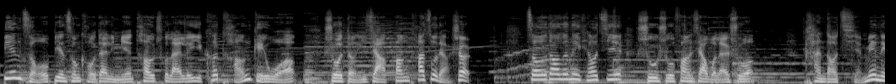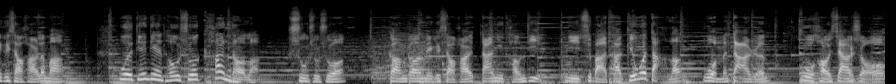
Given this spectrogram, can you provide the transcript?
边走边从口袋里面掏出来了一颗糖给我，说等一下帮他做点事儿。走到了那条街，叔叔放下我来说：“看到前面那个小孩了吗？”我点点头说：“看到了。”叔叔说：“刚刚那个小孩打你堂弟，你去把他给我打了，我们大人不好下手。”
